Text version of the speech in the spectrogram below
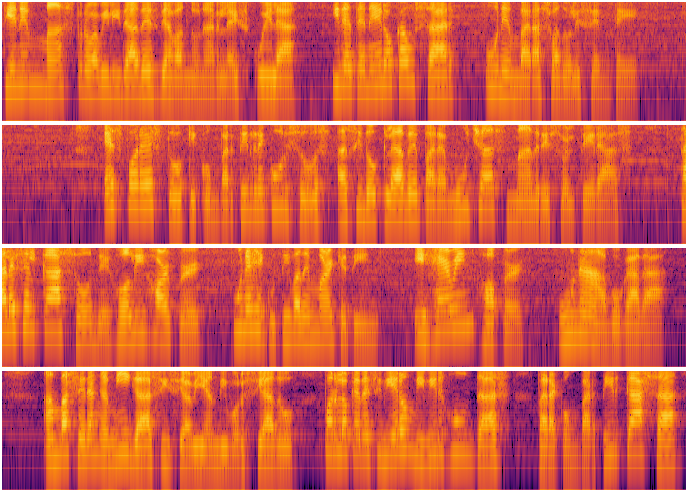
tienen más probabilidades de abandonar la escuela y de tener o causar un embarazo adolescente. Es por esto que compartir recursos ha sido clave para muchas madres solteras. Tal es el caso de Holly Harper, una ejecutiva de marketing y Erin Hopper, una abogada. Ambas eran amigas y se habían divorciado, por lo que decidieron vivir juntas para compartir casa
